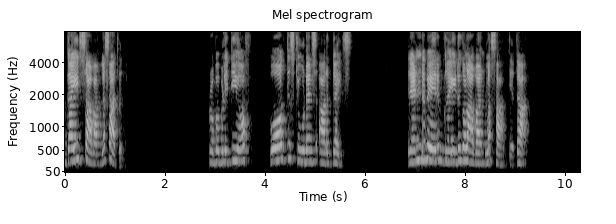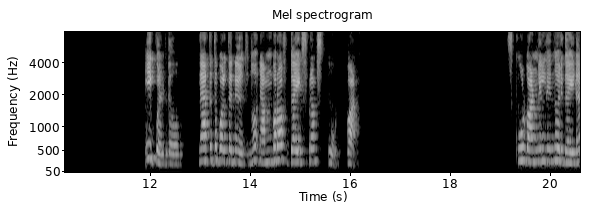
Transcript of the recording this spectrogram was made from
ഗൈഡ്സ് ആവാനുള്ള സാധ്യത. Probability of both students are guides രണ്ടുപേരും ഗൈഡുകളാവാനുള്ള സാധ്യത. ഈക്വൽ ടു നേരത്തെ പോലെ തന്നെ എഴുതുന്നു. Number of guides from school one school വണ്ണിൽ നിന്നും ഒരു ഗൈഡ്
